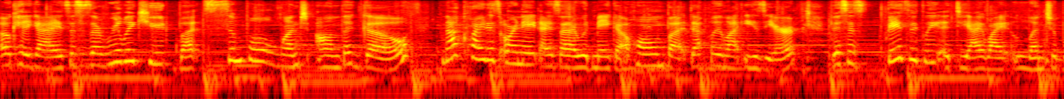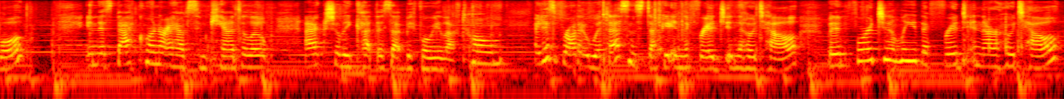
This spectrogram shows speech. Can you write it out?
Okay guys, this is a really cute but simple lunch on the go. Not quite as ornate as I would make at home, but definitely a lot easier. This is basically a DIY Lunchable. In this back corner, I have some cantaloupe. I actually cut this up before we left home. I just brought it with us and stuck it in the fridge in the hotel, but unfortunately the fridge in our hotel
